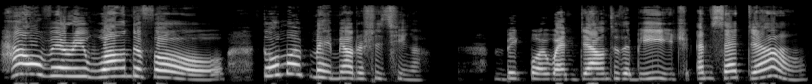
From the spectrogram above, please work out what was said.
How very wonderful! 多么美妙的事情啊 ！Big boy went down to the beach and sat down.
